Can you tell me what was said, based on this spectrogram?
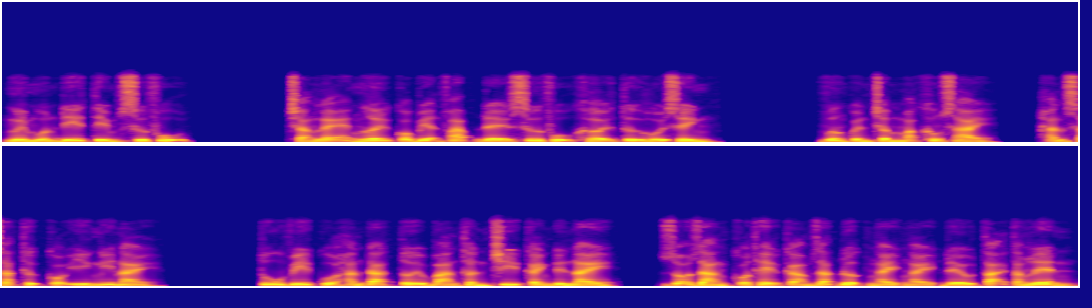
ngươi muốn đi tìm sư phụ. Chẳng lẽ ngươi có biện pháp để sư phụ khởi tử hồi sinh? Vương quyền trầm mặc không sai, hắn xác thực có ý nghĩ này. Tu vi của hắn đạt tới bán thần chi cảnh đến nay, rõ ràng có thể cảm giác được ngày ngày đều tại tăng lên,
